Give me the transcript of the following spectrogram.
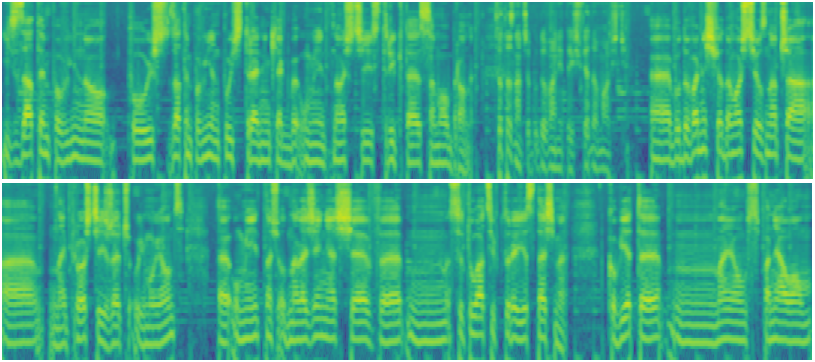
i za tym powinno pójść, za tym powinien pójść trening jakby umiejętności stricte samoobrony. Co to znaczy budowanie tej świadomości? E, Budowanie świadomości oznacza, e, najprościej rzecz ujmując, e, umiejętność odnalezienia się w mm, sytuacji, w której jesteśmy. Kobiety mm, mają wspaniałą,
